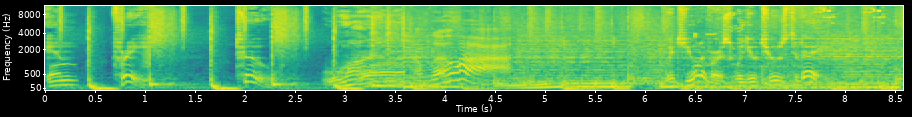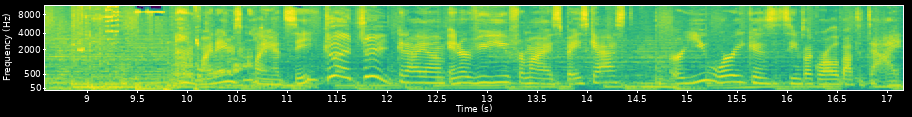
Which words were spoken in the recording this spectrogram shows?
in three, two, one. Aloha. Which universe will you choose today? My name's Clancy. Clancy! Could I um interview you for my space cast? Are you worried because it seems like we're all about to die?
